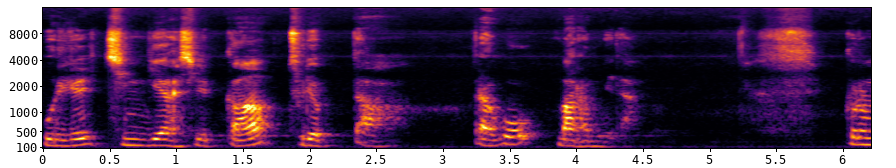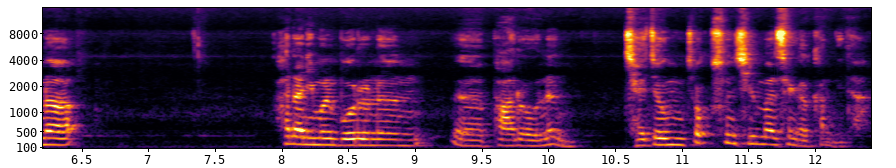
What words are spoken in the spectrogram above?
우리를 징계하실까 두렵다라고 말합니다. 그러나 하나님을 모르는 어, 바로는 재정적 손실만 생각합니다.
